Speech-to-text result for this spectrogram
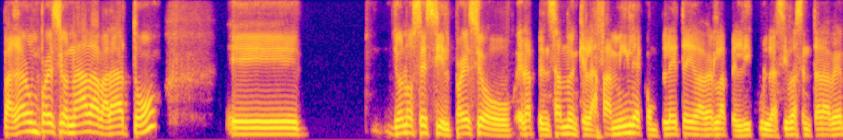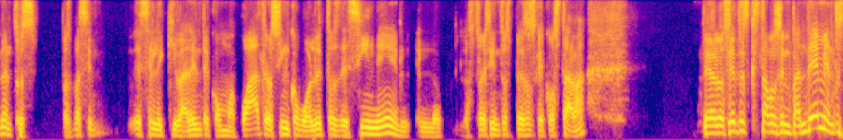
pagar un precio nada barato. Eh, yo no sé si el precio era pensando en que la familia completa iba a ver la película, se iba a sentar a verla, entonces pues va es el equivalente como a cuatro o cinco boletos de cine, los 300 pesos que costaba. Pero lo cierto es que estamos en pandemia, entonces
